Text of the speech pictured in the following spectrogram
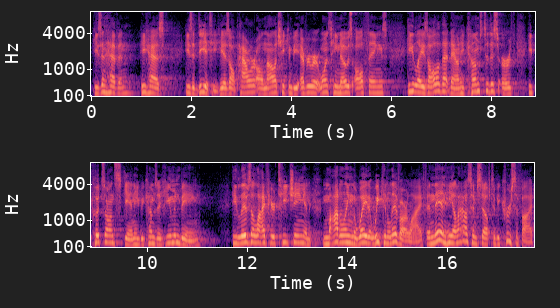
He's in heaven. He has, he's a deity. He has all power, all knowledge. He can be everywhere at once. He knows all things. He lays all of that down. He comes to this earth. He puts on skin. He becomes a human being. He lives a life here teaching and modeling the way that we can live our life. And then he allows himself to be crucified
